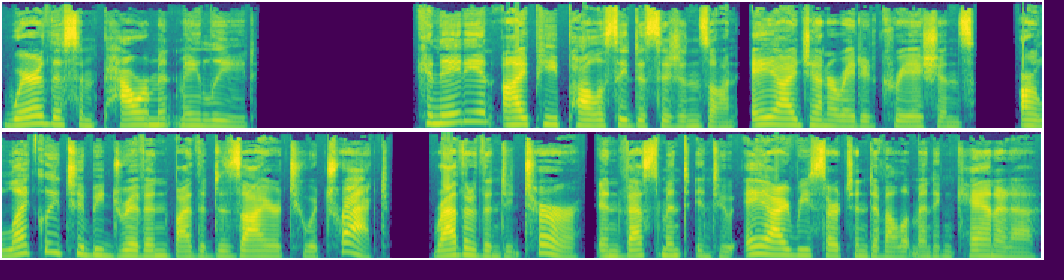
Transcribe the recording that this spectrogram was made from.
where this empowerment may lead. Canadian IP policy decisions on AI generated creations are likely to be driven by the desire to attract rather than deter investment into AI research and development in Canada.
